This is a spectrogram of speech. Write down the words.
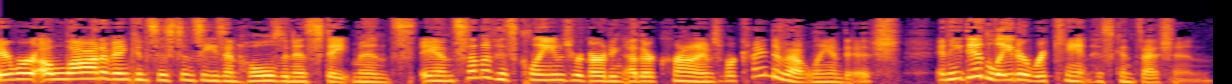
There were a lot of inconsistencies and holes in his statements, and some of his claims regarding other crimes were kind of outlandish, and he did later recant his confession.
